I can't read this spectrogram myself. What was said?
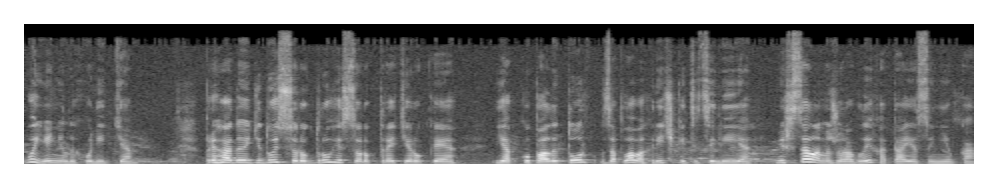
воєнні лихоліття. Пригадує дідусь 42-43 роки, як копали торф в заплавах річки Цицилія між селами Журавлиха та Ясенівка.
